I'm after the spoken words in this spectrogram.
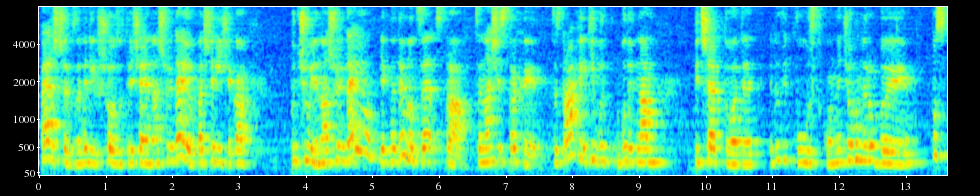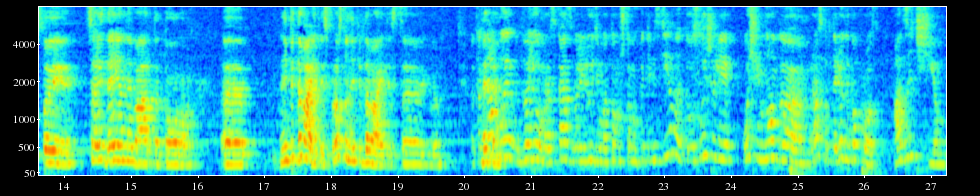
перше, взагалі, що зустрічає нашу ідею, перша річ, яка почує нашу ідею, як не дивно, це страх, це наші страхи. Це страхи, які бу- будуть нам підшептувати: піду в відпустку, нічого не роби, поспи, ця ідея не варта того. Е, Не піддавайтесь, просто не піддавайтесь. Це якби. Когда Это- мы вдвоем рассказывали людям о том, что мы хотим сделать, то услышали очень много раз повторенный вопрос. А зачем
